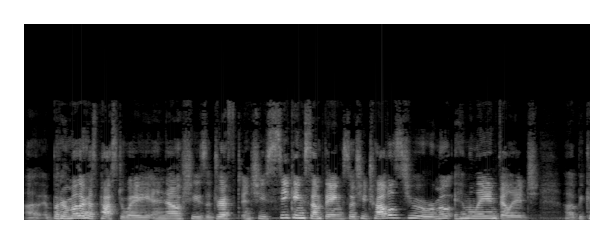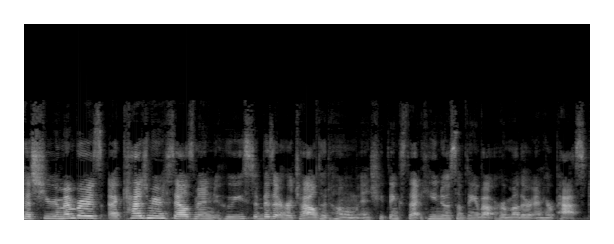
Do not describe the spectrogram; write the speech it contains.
Uh, but her mother has passed away, and now she's adrift, and she's seeking something. So she travels to a remote Himalayan village uh, because she remembers a cashmere salesman who used to visit her childhood home, and she thinks that he knows something about her mother and her past.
